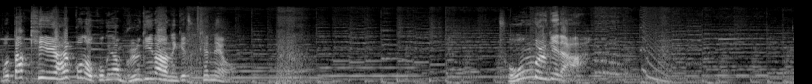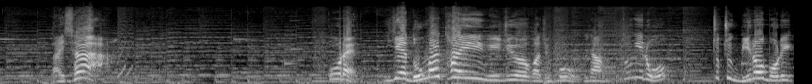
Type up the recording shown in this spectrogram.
뭐 딱히 할 건 없고 그냥 물기나 하는 게 좋겠네요. 좋은 물기다. 나이스! 꼬렛. 이게 노멀 타입 위주여가지고 그냥 뚱이로 쭉쭉 밀어버리,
